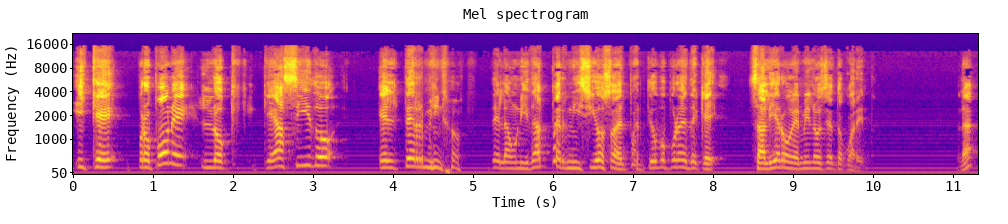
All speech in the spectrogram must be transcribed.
Y que propone lo que ha sido el término de la unidad perniciosa del Partido Popular desde que salieron en 1940. ¿Verdad?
